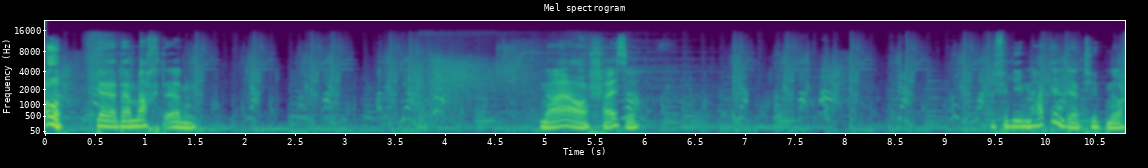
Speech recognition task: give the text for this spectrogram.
Oh, der, der macht, ähm... Naja, scheiße. Wie viel Leben hat denn der Typ noch?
